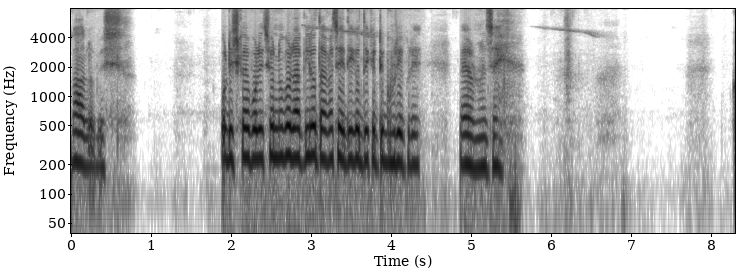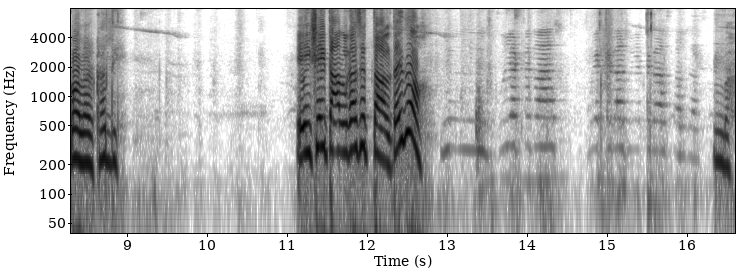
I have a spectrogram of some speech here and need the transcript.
ভালো, বেশ। পরিষ্কার, পরিচ্ছন্ন করে রাখলেও তার কাছে এদিকে ওদিকে একটু ঘুরে ঘুরে বেড়ানো যায়। কলার খাদি। এই সেই তাল গাছের তাল, তাই তো? বাহ।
